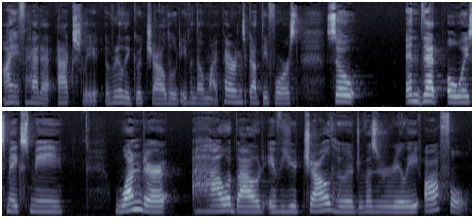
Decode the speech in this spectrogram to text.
I have had a, actually a really good childhood, even though my parents got divorced. So, and that always makes me wonder how about if your childhood was really awful?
